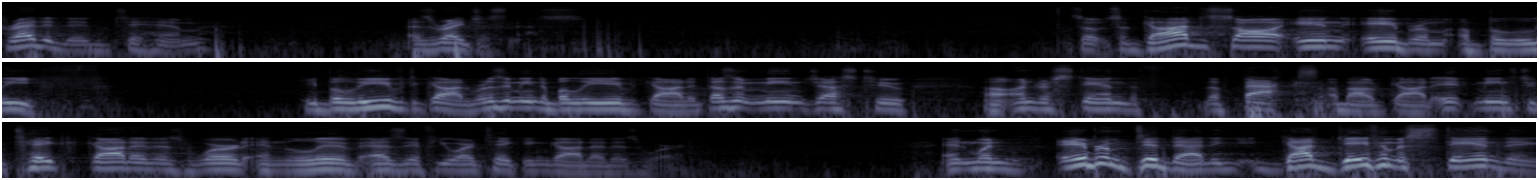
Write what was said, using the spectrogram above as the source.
credited to him as righteousness. So, so God saw in Abram a belief. He believed God. What does it mean to believe God? It doesn't mean just to uh, understand the, the facts about God, it means to take God at His word and live as if you are taking God at His word. And when Abram did that, God gave him a standing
